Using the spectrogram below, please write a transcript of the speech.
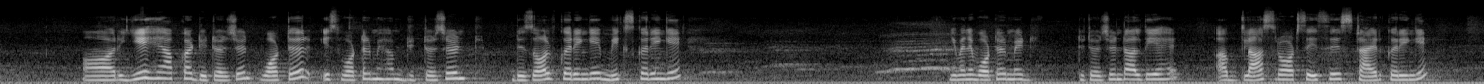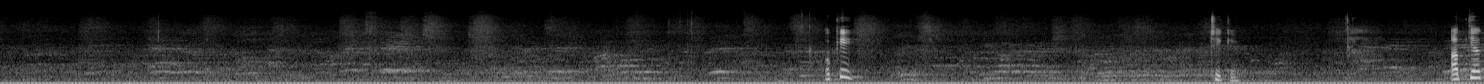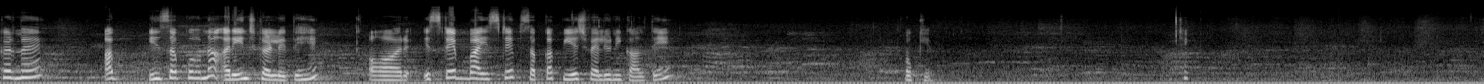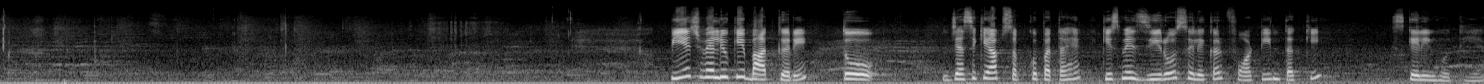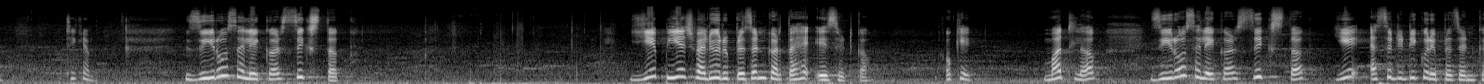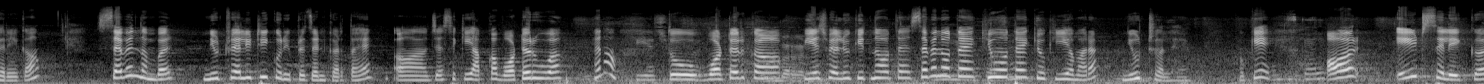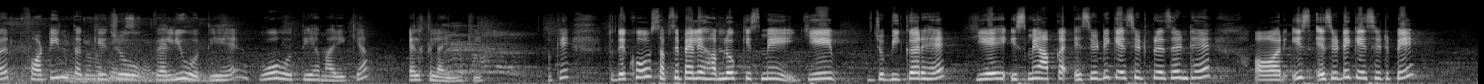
और ये है आपका डिटर्जेंट वाटर। इस वाटर में हम डिटर्जेंट डिज़ोल्व करेंगे, मिक्स करेंगे। ये मैंने वाटर में डिटर्जेंट डाल दिया है। अब ग्लास रॉड से इसे स्टायर करेंगे। ओके। ठीक है। अब क्या करना है? अब इन सबको हम ना अरेंज कर लेते हैं और स्टेप बाय स्टेप सबका पीएच वैल्यू निकालते हैं। ओके ठीक। पीएच वैल्यू की बात करें तो जैसे कि आप सबको पता है कि इसमें ज़ीरो से लेकर फोर्टीन तक की स्केलिंग होती है। ठीक है? ज़ीरो से लेकर सिक्स तक। ये पीएच वैल्यू रिप्रेजेंट करता है एसिड का। ओके? मतलब ज़ीरो से लेकर सिक्स तक ये एसिडिटी को रिप्रेजेंट करेगा। सेवन नंबर न्यूट्रलिटी को रिप्रेजेंट करता है। आ, जैसे कि आपका वाटर हुआ है ना? तो वाटर का पीएच वैल्यू कितना होता है? सेवन होता है। क्यों होता है? क्योंकि ये हमारा न्यूट्रल है। ओके? और एट से लेकर फोर्टीन तक के जो वैल्यू होती है, वो होती है हमारी क्या? एल्कलाइन की। ओके तो देखो, सबसे पहले हम लोग किसमें ये जो बीकर है, ये इसमें आपका एसिडिक एसिड प्रेजेंट है और इस एसिडिक एसिड पे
